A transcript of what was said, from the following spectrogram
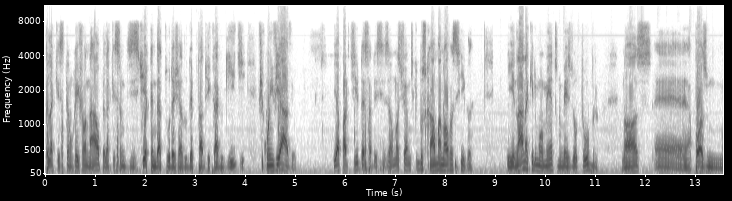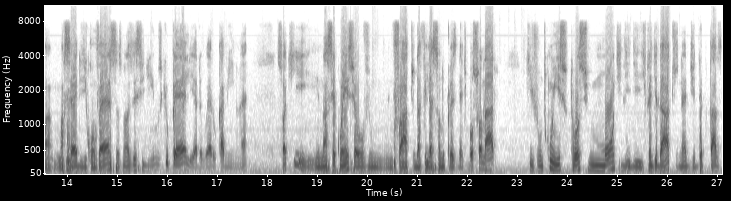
pela questão regional, pela questão de existir a candidatura já do deputado Ricardo Guide, ficou inviável. E a partir dessa decisão, nós tivemos que buscar uma nova sigla. E lá naquele momento, no mês de outubro, nós, é, após uma, uma, série de conversas, nós decidimos que o PL era, era o caminho, né? Só que, na sequência, houve um, um, fato da filiação do presidente Bolsonaro, que junto com isso trouxe um monte de, de candidatos, né, de deputados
